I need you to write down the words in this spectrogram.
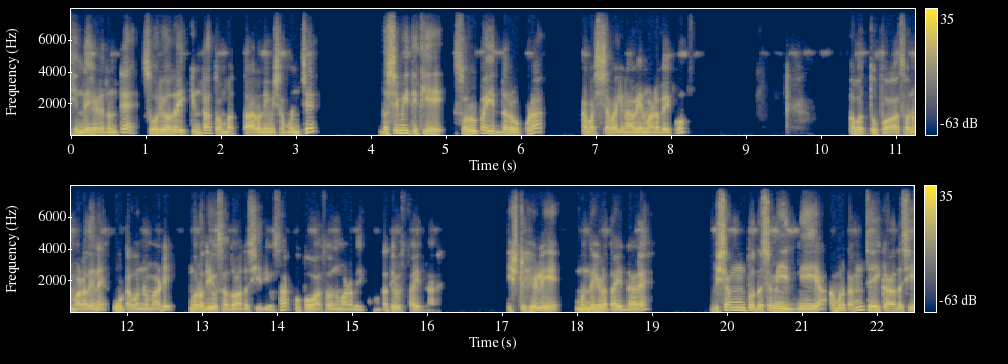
ಹಿಂದೆ ಹೇಳಿದಂತೆ ಸೂರ್ಯೋದಯಕ್ಕಿಂತ ತೊಂಬತ್ತಾರು ನಿಮಿಷ ಮುಂಚೆ ದಶಮಿ ತಿಥಿ ಸ್ವಲ್ಪ ಇದ್ದರೂ ಕೂಡ ಅವಶ್ಯವಾಗಿ ನಾವೇನ್ ಮಾಡಬೇಕು? ಅವತ್ತು ಉಪವಾಸವನ್ನು ಮಾಡದೇನೆ. ಊಟವನ್ನು ಮಾಡಿ ಮರು ದಿವಸ ದ್ವಾದಶಿ ದಿವಸ ಉಪವಾಸವನ್ನು ಮಾಡಬೇಕು ಅಂತ ತಿಳಿಸ್ತಾ ಇದ್ದಾರೆ. ಇಷ್ಟು ಹೇಳಿ ಮುಂದೆ ಹೇಳ್ತಾ ಇದ್ದಾರೆ. ವಿಷಂತು ದಶಮಿ ಜ್ಞೇಯ ಅಮೃತಂ ಚೈಕಾದಶಿ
